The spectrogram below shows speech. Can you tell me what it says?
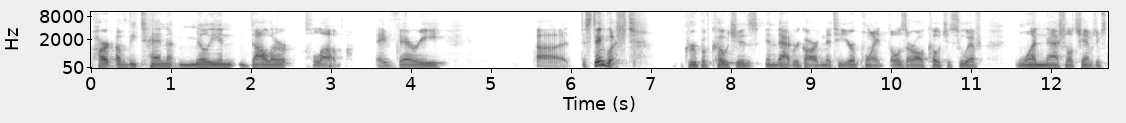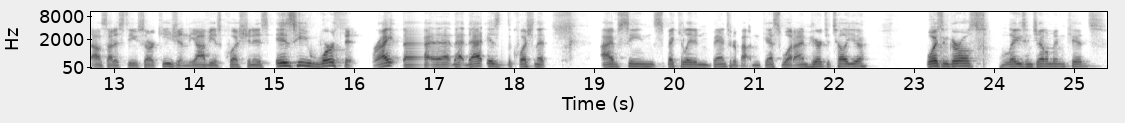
part of the $10 million club, a very uh, distinguished group of coaches in that regard. And to your point, those are all coaches who have won national championships outside of Steve Sarkisian. The obvious question is, is he worth it? Right? That, that, that is the question that I've seen speculated and bantered about. And guess what? I'm here to tell you, boys and girls, ladies and gentlemen, kids,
